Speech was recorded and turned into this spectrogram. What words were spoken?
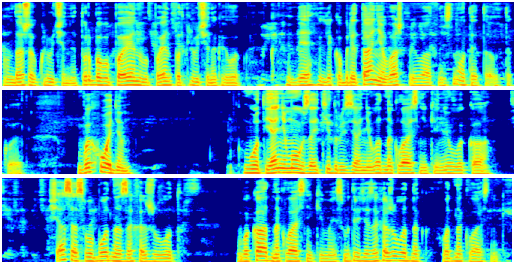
Он даже включенный. Turbo VPN, VPN подключен к Вел- к Великобритании, ваш приватность. Ну, вот это вот такое. Выходим. Вот, я не мог зайти, друзья, ни в Одноклассники, ни в ВК. Сейчас я свободно захожу. Вот, ВК, Одноклассники мои. Смотрите, захожу в, однок- в Одноклассники.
